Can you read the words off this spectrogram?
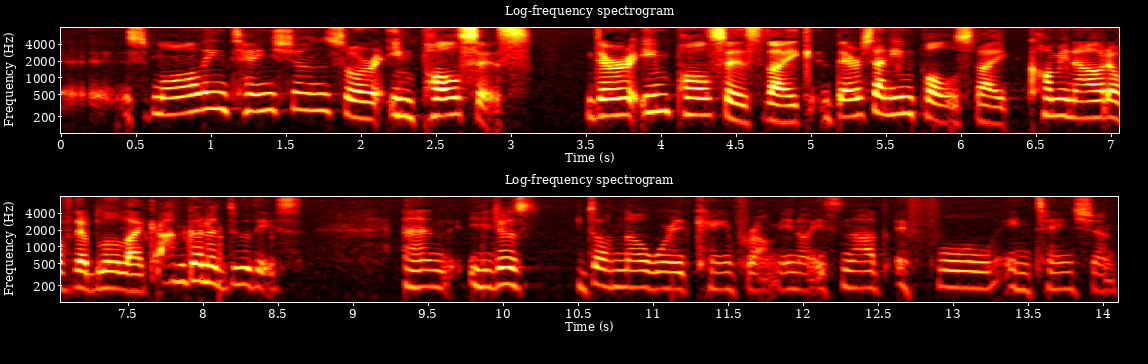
uh, small intentions or impulses. There are impulses, like there's an impulse, like coming out of the blue, like I'm gonna do this, and you just don't know where it came from. You know, it's not a full intention.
